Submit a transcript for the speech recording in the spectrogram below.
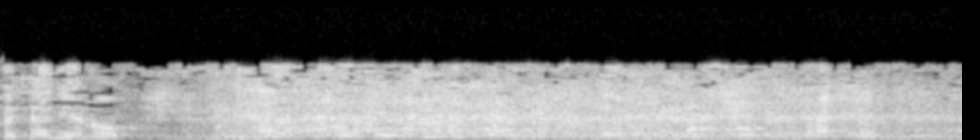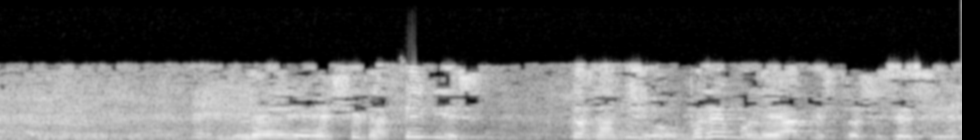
πεθαίνει ενόχ. λέει, εσύ θα φύγεις; Δεν θα φύγω. Βρε μου λέει άπιστος είσαι εσύ.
